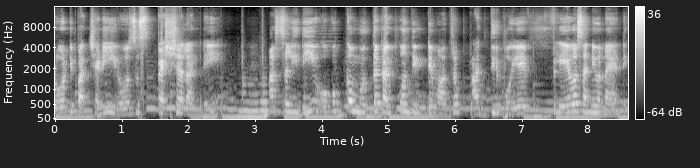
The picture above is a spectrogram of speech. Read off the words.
రోటి పచ్చడి ఈరోజు స్పెషల్ అండి. అసలు ఇది ఒక్కొక్క ముద్ద కలుపుకొని తింటే మాత్రం అద్దిరిపోయే ఫ్లేవర్స్ అన్ని ఉన్నాయండి.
